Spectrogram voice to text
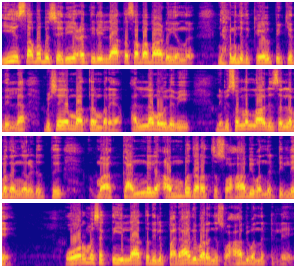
ഈ സബബ് ശരീരത്തിലില്ലാത്ത സബബാണ് എന്ന്. ഞാനിത് കേൾപ്പിക്കുന്നില്ല. വിഷയം മാത്രം പറയാം. അല്ല മൗലവി നബി അലൈവല്ലമ തങ്ങളെടുത്ത് കണ്ണിൽ അമ്പ് തറച്ച് സ്വഹാബി വന്നിട്ടില്ലേ? ഓർമ്മശക്തിയില്ലാത്തതിൽ പരാതി പറഞ്ഞ് സ്വഹാബി വന്നിട്ടില്ലേ?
